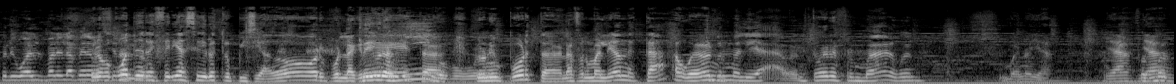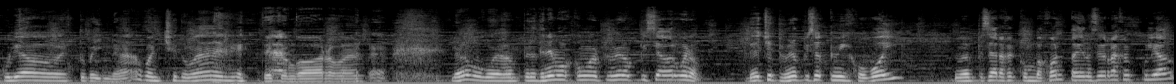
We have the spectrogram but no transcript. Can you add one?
pero igual vale la pena Pero ¿cómo te referías a ser nuestro auspiciador por la cresta? po. Pero no importa, la formalidad dónde está, Qué weón. formalidad, weón. Esto bueno es formal, weón. Bueno, ya. Ya, Formal ya. culiado es tu peinado, conche tu madre. Estoy con gorro, weón. No, pues weón, pero tenemos como el primer auspiciador, bueno, de hecho el primer auspiciador que me dijo voy, me va a rajar con bajón, todavía no se raja el culiado.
